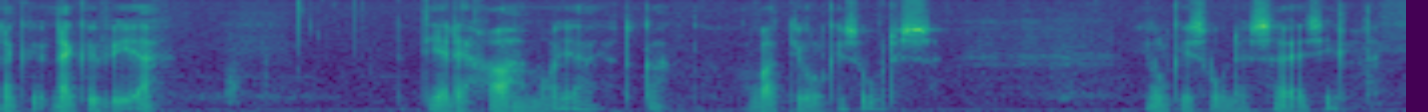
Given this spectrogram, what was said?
näky, näkyviä tiedehahmoja, jotka ovat julkisuudessa, julkisuudessa esillä.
